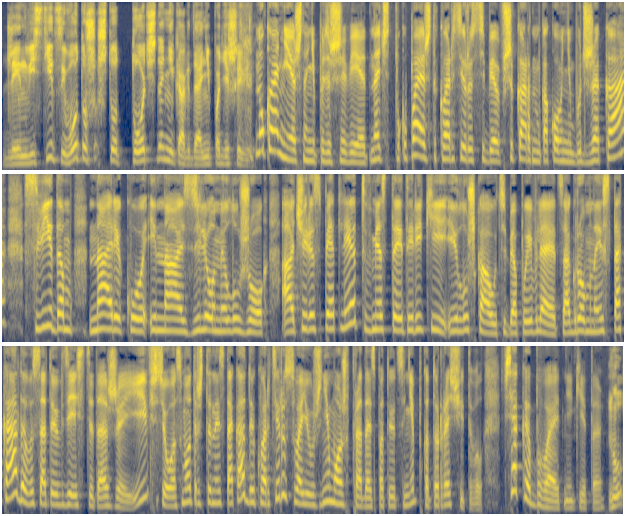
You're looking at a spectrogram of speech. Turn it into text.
для инвестиций. Вот уж что точно никогда не подешевеет. Ну, конечно, не подешевеет. Значит, покупаешь ты квартиру себе в шикарном каком-нибудь ЖК с видом на реку и на зеленый лужок, а через пять лет вместо этой реки и лужка у тебя появляется огромная эстакада высотой в 10 этажей, и все, смотришь ты на эстакаду и квартиру свою уже не можешь продать по той цене, по которой рассчитывал. Всякое бывает, Никита. Ну,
